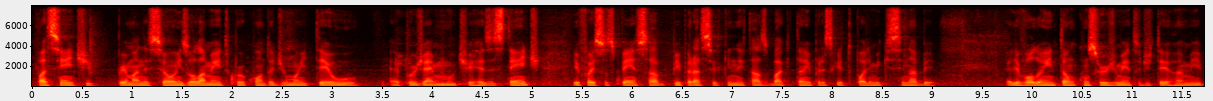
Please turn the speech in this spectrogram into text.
O paciente permaneceu em isolamento por conta de uma ITU é, por germe multiresistente e foi suspensa a piperacilina e tazobactam e prescrito polimixina B. Ele evoluiu então com o surgimento de derrame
